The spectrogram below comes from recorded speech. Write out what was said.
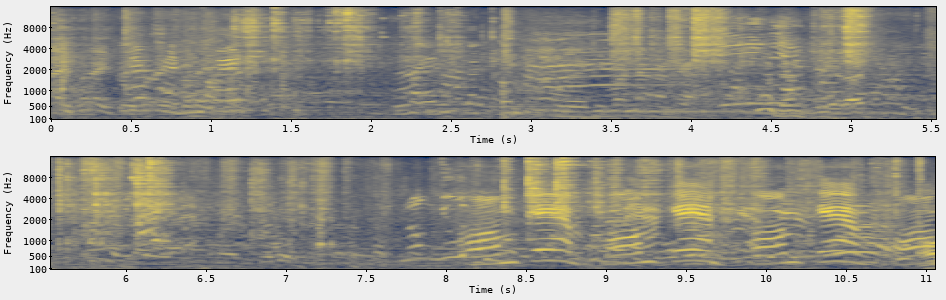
นั่งเลยที่ว่านั่งกันยนั่งเฉยแล้วหอมแก้มหอมแก้มหอมแก้มหอม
